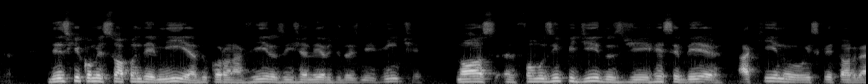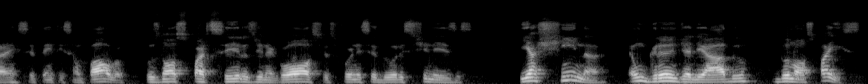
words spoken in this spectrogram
Desde que começou a pandemia do coronavírus em janeiro de 2020, nós eh, fomos impedidos de receber aqui no escritório da R70 em São Paulo os nossos parceiros de negócios, fornecedores chineses. E a China é um grande aliado do nosso país.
